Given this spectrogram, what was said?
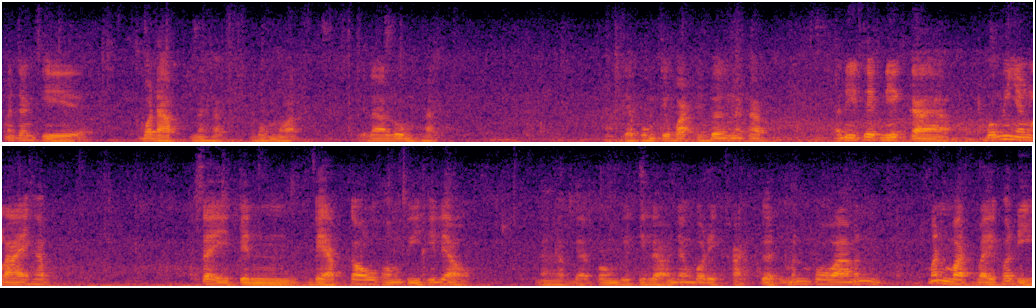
มันจังสีบดับนะครับบ่หมอดเวลาลมพัดเดี๋ยวผมจะวัดให้เบิ้งนะครับ อันนี้เทคนิคกะบ่มียังหลายครับ ใส่เป็นแบบเก่าของปีที่แล้วนะครับ แบบของปีที่แล้วยังบริขาดเกินมันเพราะว่ามันมันวัดไว้พอดี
